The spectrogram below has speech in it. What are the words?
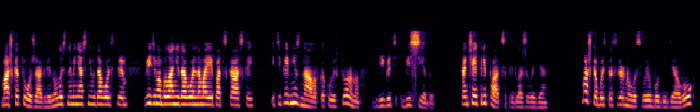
Машка тоже оглянулась на меня с неудовольствием, видимо, была недовольна моей подсказкой и теперь не знала, в какую сторону двигать беседу. "Кончай трепаться", предложила я. Машка быстро свернула свой убогий диалог,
